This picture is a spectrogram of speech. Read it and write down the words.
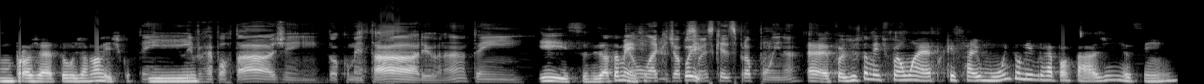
um projeto jornalístico. Tem e... livro reportagem, documentário, né? Tem, Isso, tem exatamente. um leque de Foi- opções que eles propõem, né? É, foi justamente foi uma época que saiu muito livro reportagem, assim.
